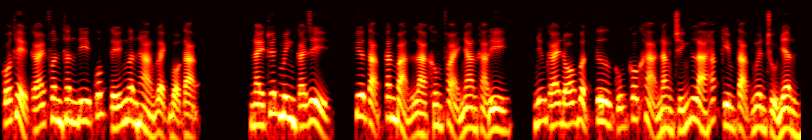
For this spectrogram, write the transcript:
có thể cái phân thân đi quốc tế ngân hàng gạch bỏ tạp. Này thuyết minh cái gì, kia tạp căn bản là không phải nhan khả đi, những cái đó vật tư cũng có khả năng chính là hắc kim tạp nguyên chủ nhân.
